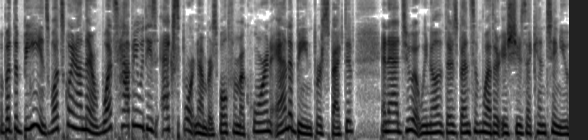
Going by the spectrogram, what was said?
but the beans, what's going on there? What's happening with these export numbers, both from a corn and a bean perspective? And add to it, we know that there's been some weather issues that continue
